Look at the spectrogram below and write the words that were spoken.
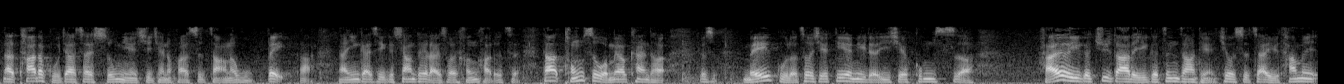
那它的股价在十五年期间的话是涨了五倍啊，那应该是一个相对来说很好的值。但同时我们要看到，就是美股的这些电力的一些公司啊，还有一个巨大的一个增长点，就是在于他们。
